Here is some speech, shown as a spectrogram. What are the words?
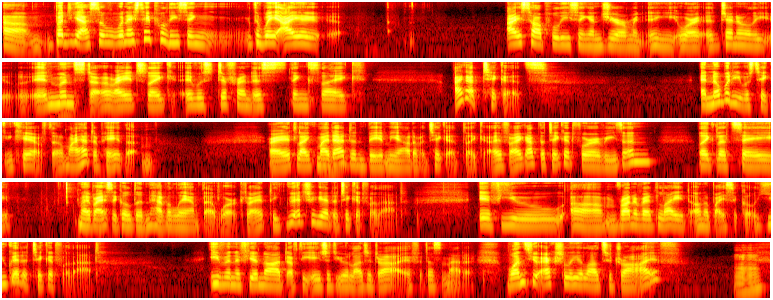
um, but yeah, so when I say policing, the way I I saw policing in Germany or generally in Münster, right? Like it was different as things like I got tickets and nobody was taking care of them. I had to pay them. Right? Like my dad didn't bail me out of a ticket. Like if I got the ticket for a reason, like let's say my bicycle didn't have a lamp that worked, right? You actually get a ticket for that. If you um, run a red light on a bicycle, you get a ticket for that. Even if you're not of the age that you're allowed to drive, it doesn't matter. Once you're actually allowed to drive, Mhm.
